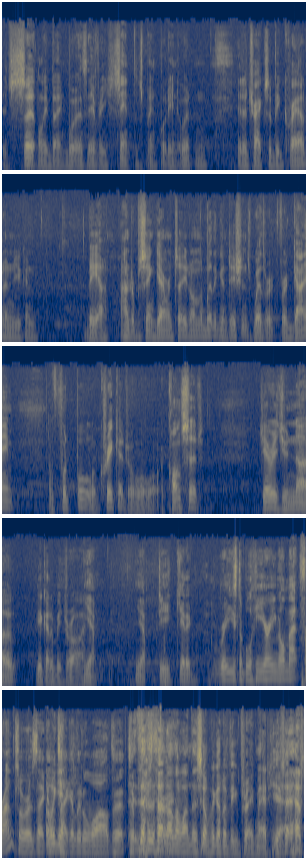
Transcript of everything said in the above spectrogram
it's certainly been worth every cent that's been put into it, and it attracts a big crowd, and you can be a hundred percent guaranteed on the weather conditions, whether it's for a game, of football or cricket or a concert. Jerry, as you know, you're going to be dry. Yep. Yep. Do you get a reasonable hearing on that front, or is that Oh, going we to take a little while to, to There's through? another one that's we've got to be pragmatic Yeah. about.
